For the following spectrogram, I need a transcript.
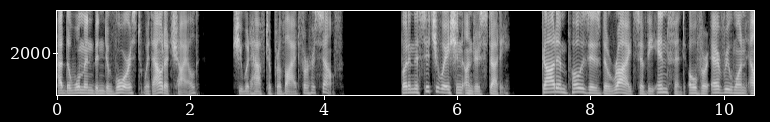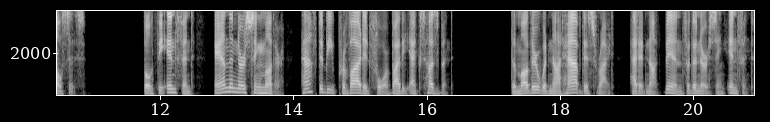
Had the woman been divorced without a child, she would have to provide for herself. But in the situation under study, God imposes the rights of the infant over everyone else's. Both the infant and the nursing mother have to be provided for by the ex husband. The mother would not have this right had it not been for the nursing infant.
